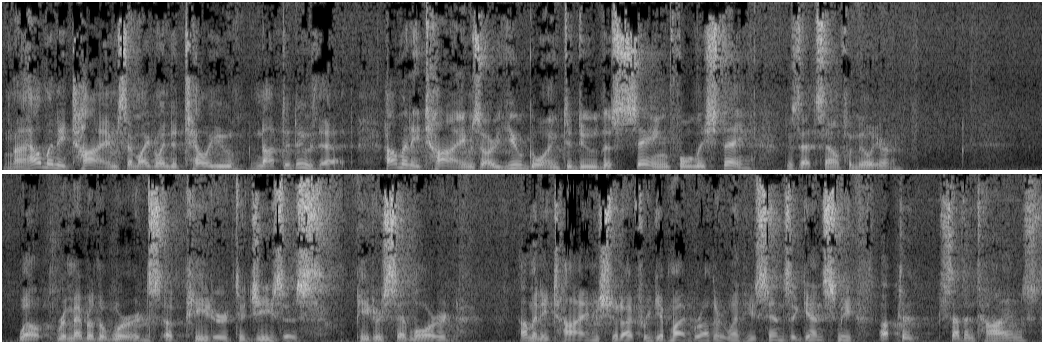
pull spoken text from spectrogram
Now, how many times am I going to tell you not to do that? How many times are you going to do the same foolish thing? Does that sound familiar? Well, remember the words of Peter to Jesus. Peter said, Lord, how many times should I forgive my brother when he sins against me? Up to seven times?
